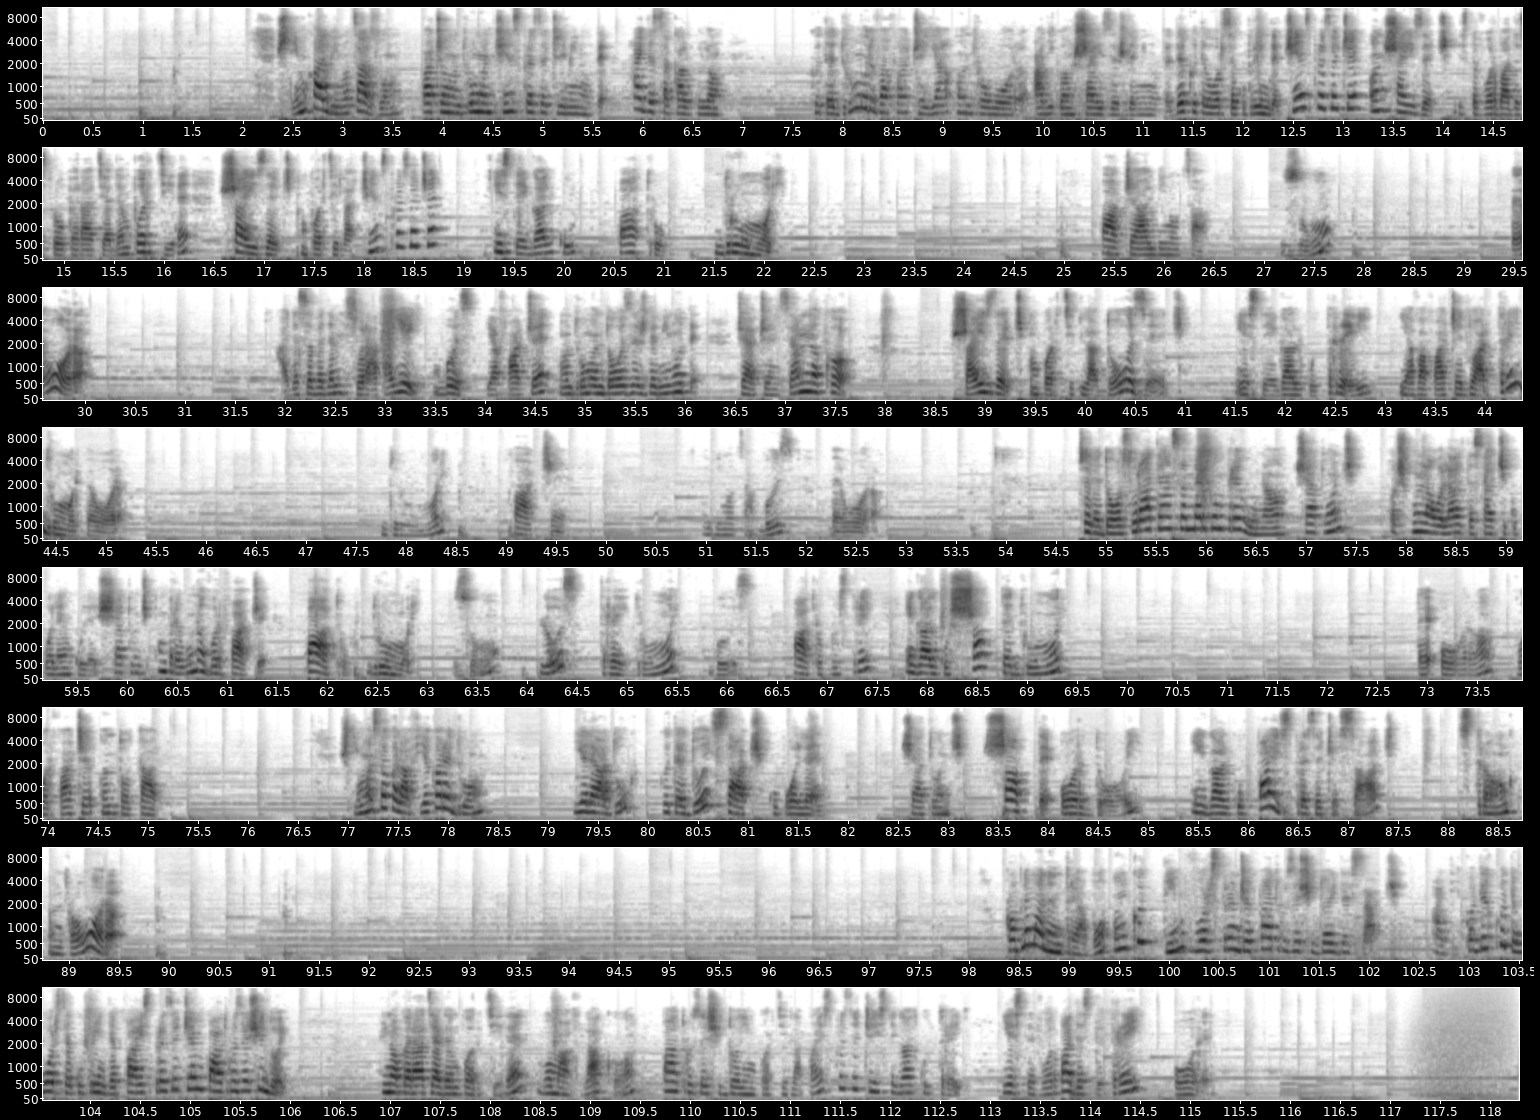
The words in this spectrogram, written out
Știm că albinuța Zoom face un drum în 15 minute. Haideți să calculăm câte drumuri va face ea într-o oră, adică în 60 de minute. De câte ori se cuprinde 15 în 60. Este vorba despre operația de împărțire. 60 împărțit la 15 este egal cu 4 drumuri. Face albinuța zoom pe oră. Haideți să vedem surata ei. Bâz, ea face un drum în 20 de minute ceea ce înseamnă că 60 împărțit la 20 este egal cu 3, ea va face doar 3 drumuri pe oră. Drumuri face vinuța bâz pe oră. Cele două surate însă merg împreună și atunci își pun la oaltă sacii cu polenculeș și atunci împreună vor face 4 drumuri zoom plus 3 drumuri bâz. 4 plus 3 egal cu 7 drumuri pe oră vor face în total. Știm însă că la fiecare drum ele aduc câte 2 saci cu polen și atunci 7 ori 2 egal cu 14 saci strâng într-o oră. Problema ne întreabă în cât timp vor strânge 42 de saci, adică de câte ori se cuprinde 14 în 42. Prin operația de împărțire vom afla că 42 împărțit la 14 este egal cu 3. Este vorba despre 3 ore.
